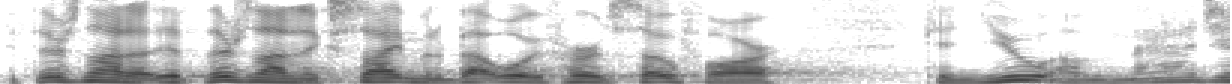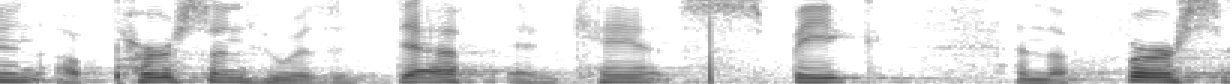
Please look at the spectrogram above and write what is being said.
if there's not, a, if there's not an excitement about what we've heard so far, Can you imagine a person who is deaf and can't speak? And the first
